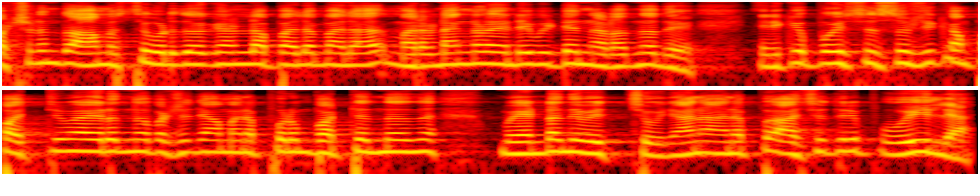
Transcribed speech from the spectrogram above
ഭക്ഷണം താമസിച്ച് കൊടുത്തൊക്കെയാണല്ലോ പല മല മരണങ്ങളും എന്റെ വീട്ടിൽ നടന്നത്. എനിക്ക് പോയി ശുശ്രൂഷിക്കാൻ പറ്റുമായിരുന്നു പക്ഷേ ഞാൻ മനഃപൂർവം പറ്റുന്നതെന്ന് വേണ്ടെന്ന് വെച്ചു. ഞാൻ അനപ്പ് ആശുപത്രി പോയില്ല.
